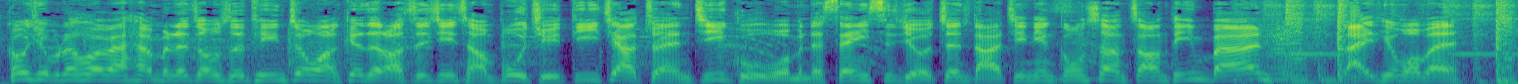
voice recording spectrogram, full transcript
恭喜我们的会员还有我们的忠实听众啊，跟着老师进场布局低价转机股，我们的三一四九正达今天攻上涨停板，来听我们。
